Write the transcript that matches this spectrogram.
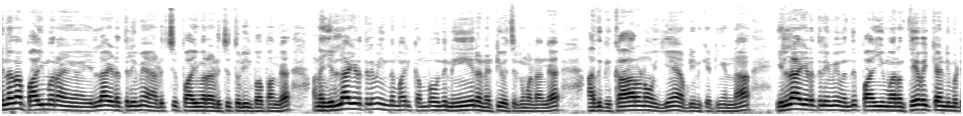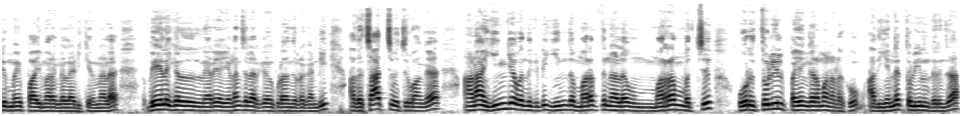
என்ன தான் பாய்மரம் எல்லா இடத்துலையுமே அடித்து பாய்மரம் அடித்து தொழில் பார்ப்பாங்க. ஆனால் எல்லா இடத்துலையுமே இந்த மாதிரி கம்பை வந்து நேராக நட்டி வச்சுருக்க மாட்டாங்க. அதுக்கு காரணம் ஏன் அப்படின்னு கேட்டிங்கன்னா எல்லா இடத்துலையுமே வந்து பாய்மரம் தேவைக்காண்டி மட்டுமே பாய்மரங்கள் அடிக்கிறனால வேலைகள் நிறைய இடஞ்சலாக இருக்கக்கூடாதுன்னு சொல்கிறக்காண்டி அதை சாய்ச்சி வச்சுருவாங்க. ஆனால் இங்கே வந்துக்கிட்டு இந்த மரத்தினால மரம் வச்சு ஒரு தொழில் பயங்கரமாக நடக்கும். அது என்ன தொழில்னு தெரிஞ்சால்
